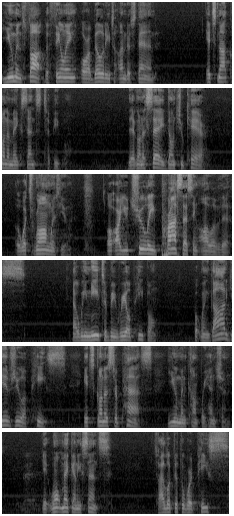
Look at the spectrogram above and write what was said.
Human thought, the feeling or ability to understand, it's not going to make sense to people. They're going to say, Don't you care? Or what's wrong with you? Or are you truly processing all of this? Now, we need to be real people. But when God gives you a peace, it's going to surpass human comprehension. It won't make any sense. So I looked at the word peace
